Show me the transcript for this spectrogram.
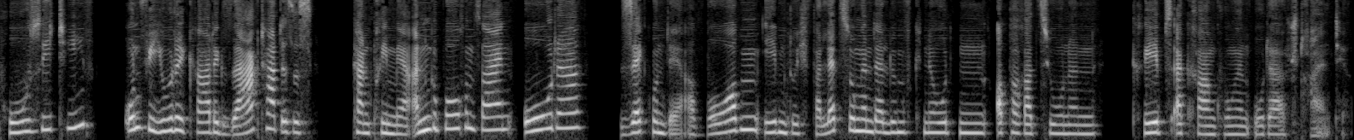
positiv. Und wie Judith gerade gesagt hat, es ist, kann primär angeboren sein oder sekundär erworben, eben durch Verletzungen der Lymphknoten, Operationen, Krebserkrankungen oder Strahlentherapie.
